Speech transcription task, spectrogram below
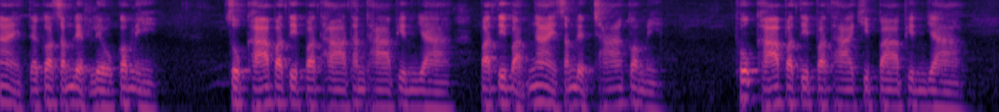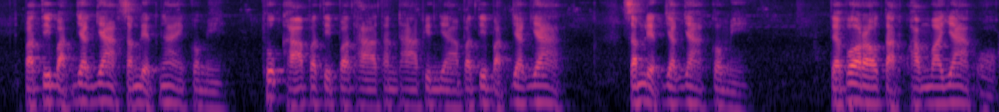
ง่าย ๆ แต่ก็สำเร็จเร็วก็มี สุขขาปฏิปทาทันทาพิญญา ปฏิบัติง่ายสำเร็จช้าก็มี ทุกขาปฏิปทาขิปาพิญญา ปฏิบัติยากๆสำเร็จง่ายก็มี ทุกขาปฏิปทาทันทาพิญญา ปฏิบัติยากๆสำเร็จยากๆก็มี แต่พอเราตัดความว่ายากออก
